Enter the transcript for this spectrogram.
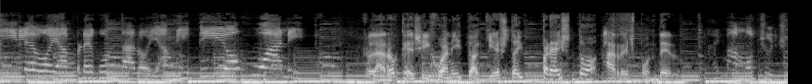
y le voy a preguntar hoy a mi tío Juanito. Claro que sí, Juanito, aquí estoy presto a responder. Ay, vamos, Chucho.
